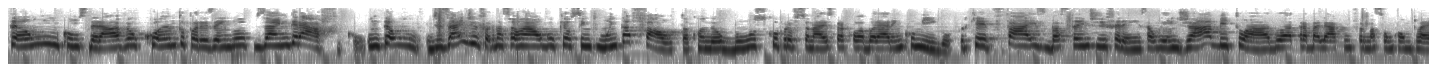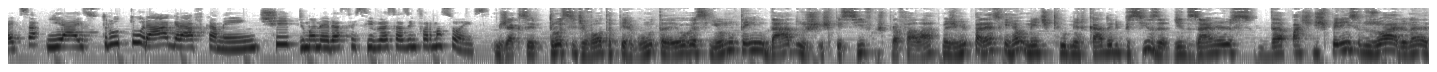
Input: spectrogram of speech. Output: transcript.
tão considerável quanto, por exemplo, design gráfico. Então, design de informação é algo que eu sinto muita falta quando eu busco profissionais para colaborarem comigo, porque faz bastante diferença alguém já habituado a trabalhar com informação complexa e a estruturar graficamente de maneira acessível essas informações. Já que você trouxe de volta a pergunta, eu assim, eu não tenho dados específicos para falar, mas me parece que realmente que o mercado ele precisa de designers da parte de experiência do usuário, né?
